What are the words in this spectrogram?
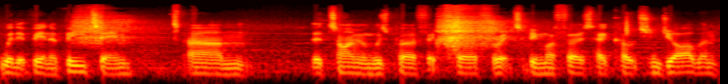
with it being a B team. Um, the timing was perfect for, for it to be my first head coaching job. And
